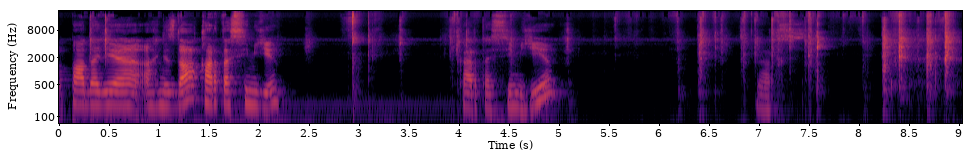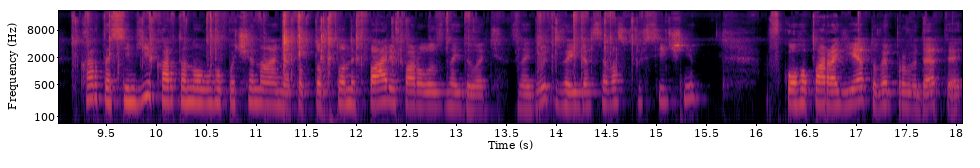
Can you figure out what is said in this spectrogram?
е, падає гнізда, карта сім'ї. Карта сім'ї. Зараз. Карта сім'ї, карта нового починання. Тобто, хто не в парі, пару знайдуть. Знайдуть, вийде все вас в січні. В кого пара є, то ви проведете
